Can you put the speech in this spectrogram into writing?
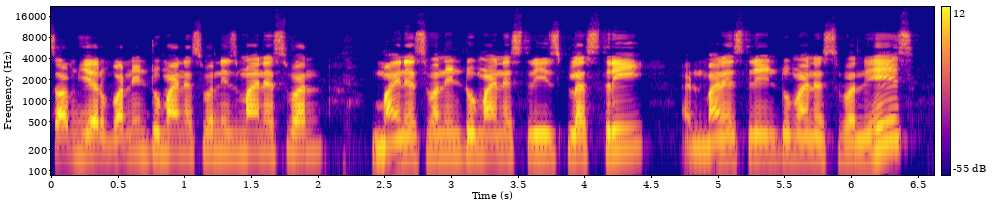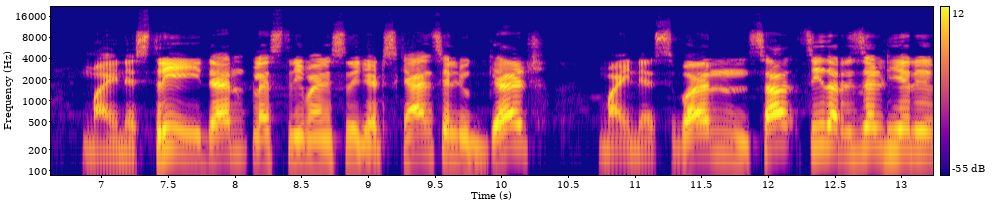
sum here 1 into minus 1 is minus 1 minus 1 into minus 3 is plus 3 and minus 3 into minus 1 is minus 3 then plus 3 minus 3 gets cancelled. You get minus 1 so see the result here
